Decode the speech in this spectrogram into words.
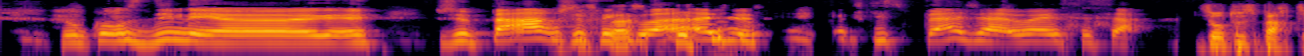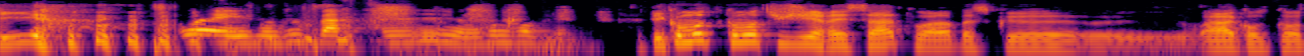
Donc, on se dit, mais euh, je pars, je fais quoi? Qu'est-ce qui se passe? Ah, Ouais, c'est ça. Ils sont tous partis. ouais, ils sont tous partis. Je ne comprends plus. Et comment, comment tu gérais ça, toi? Parce que voilà, quand, quand,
